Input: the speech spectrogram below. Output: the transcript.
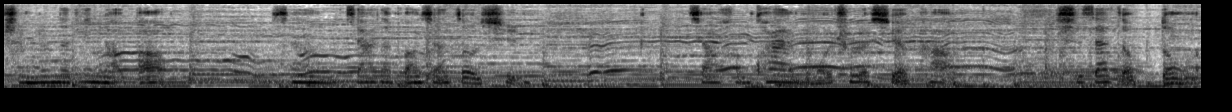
沉重的电脑包，向家的方向走去，脚很快磨出了血泡，实在走不动了，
